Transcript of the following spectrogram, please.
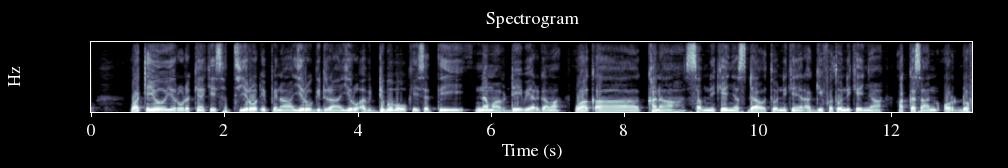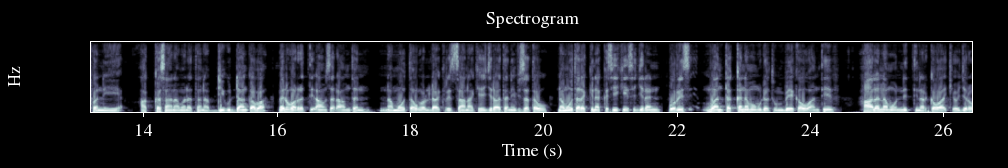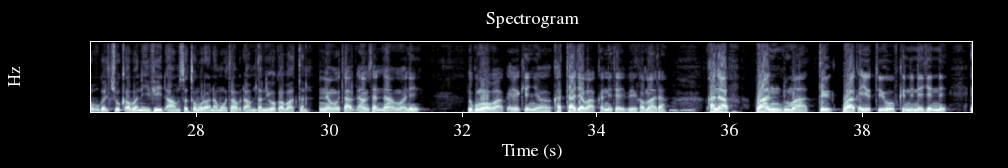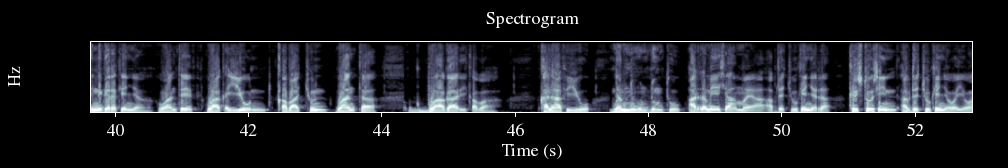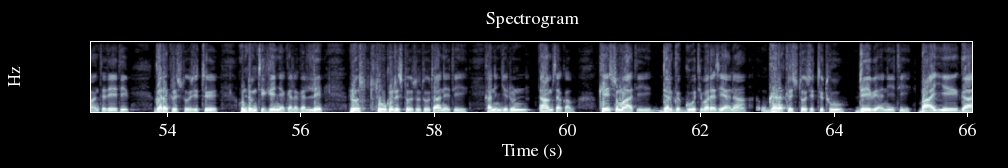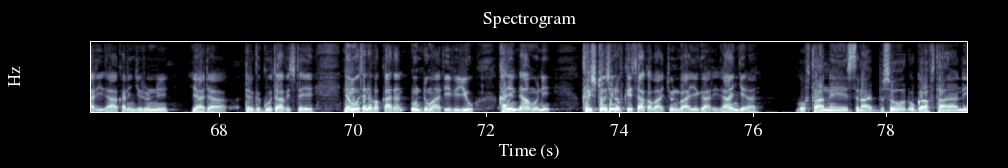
waaqayyoo yeroo rakkina keessatti yeroo dhiphinaa yeroo gidiraa yeroo abiddi boba'u keessatti namaaf deebi'ee argama. Waaqa kana sabni keenyas daawwattoonni keenya dhaggeeffattoonni keenya akka isaan hordofan akka isaan amanatan abdii guddaan qaba. Maluma irratti dhaamsa dhaamtan namoota waldaa kiristaanaa keessa jiraataniifis haa ta'u namoota rakkina akkasii keessa jiran boris wanta akka nama mudatu hin beekan waan ta'eef haala namoonni ittiin harka waaqayyoo jira of galchuu qabanii fi dhaamsa xumuraa namootaaf dhaamtan yoo qabaatan. Namootaaf dhaamsan dhaamanii dhuguma waaqayyo keenya kattaa jabaa akka inni ta'e beekamaadha. Kanaaf waan hundumaatti waaqayyotti yoo of kennine jenne inni gara keenya waan ta'eef waaqayyoon qabaachuun wanta bu'aa gaarii qaba. Kanaafiyyuu namni hundumtuu har'a meeshaa ammayyaa abdachuu keenyarraa kiristoosiin abdachuu keenya wayya waanta ta'eetiif gara kiristoositti hundumti keenya galagallee loltuu kiristoos utuu taaneeti kan hin jedhuun dhaamsa qaba. Keessumaati dargaggooti bara si'anaa gara kiristoositti utuu deebi'aniiti baay'ee gaariidha kan hin jedhuun yaada dargaggootaafis ta'ee namoota na fakkaatan hundumaatiif iyyuu kan hin dhaamuun kiristoosiin of keessaa qabaachuun baay'ee gaariidha hin jedhaan. Gooftaan isin haa eebbisu dhugaaf taanaan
